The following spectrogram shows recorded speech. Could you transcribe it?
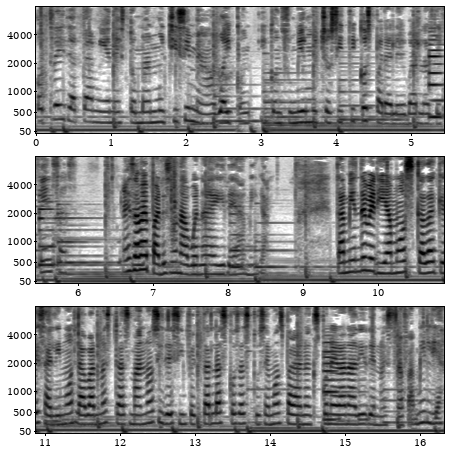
Otra idea también es tomar muchísima agua y, con, y consumir muchos cítricos para elevar las defensas. Esa me parece una buena idea, amiga. También deberíamos cada que salimos lavar nuestras manos y desinfectar las cosas que usemos para no exponer a nadie de nuestra familia,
